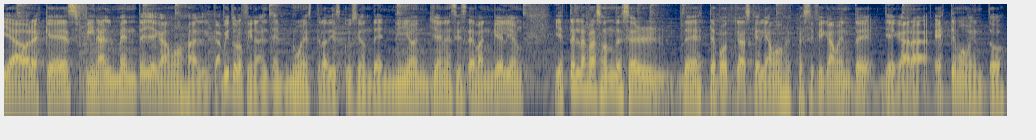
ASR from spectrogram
y ahora es que es, finalmente llegamos al capítulo final de nuestra discusión de Neon Genesis Evangelion. Y esta es la razón de ser de este podcast. Queríamos específicamente llegar a este momento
